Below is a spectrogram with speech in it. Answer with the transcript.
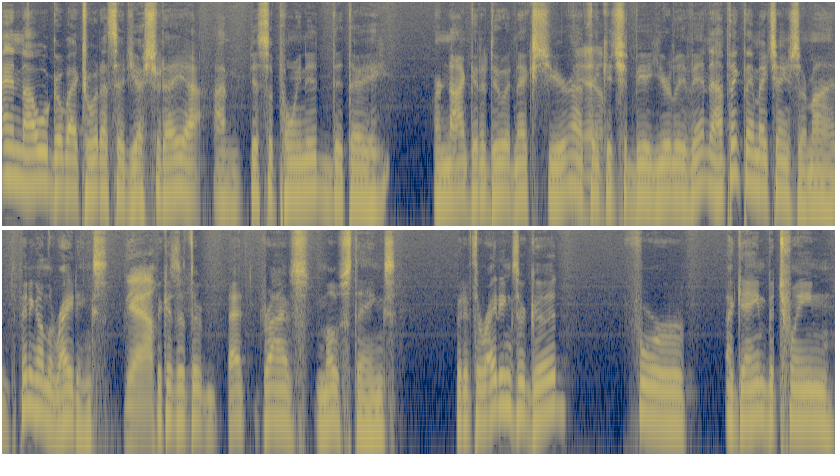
And I will go back to what I said yesterday. I, am disappointed that they are not going to do it next year. I Yeah. think it should be a yearly event. And I think they may change their mind depending on the ratings. Yeah. Because if that drives most things. But if the ratings are good for a game between,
